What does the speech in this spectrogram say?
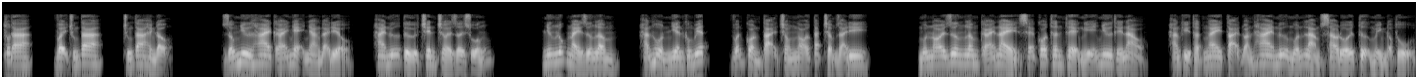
Tốt ta, vậy chúng ta chúng ta hành động. Giống như hai cái nhẹ nhàng đại điệu hai nữ từ trên trời rơi xuống. Nhưng lúc này dương lâm, hắn hồn nhiên không biết, vẫn còn tại trong ngõ tắt chậm rãi đi. Muốn nói dương lâm cái này sẽ có thân thể nghĩ như thế nào, hắn kỳ thật ngay tại đoán hai nữ muốn làm sao đối tự mình độc thủ.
